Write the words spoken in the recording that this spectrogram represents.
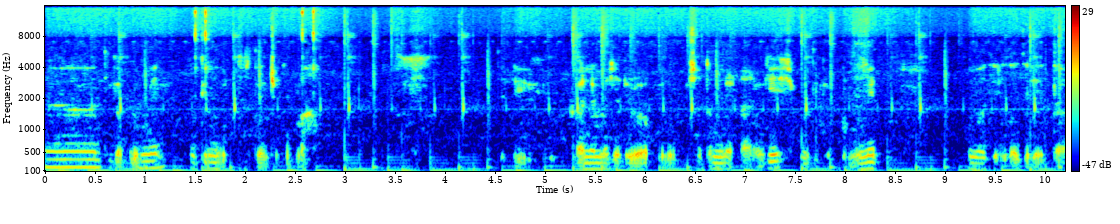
Nah, 30 menit mungkin gue cukup lah. Jadi karena masih ada 21 menit lagi 30 menit. Gue cerita cerita.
